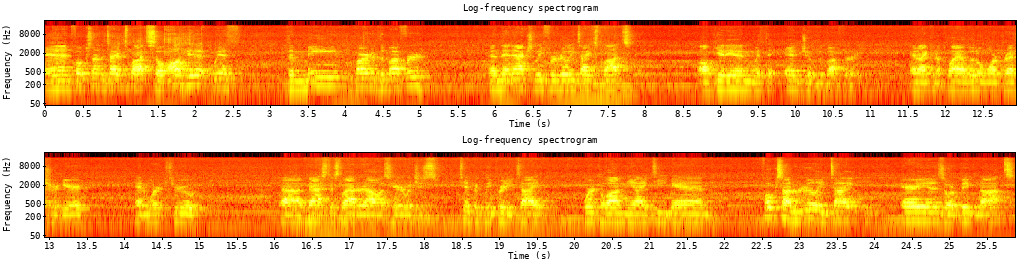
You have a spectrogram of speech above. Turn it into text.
And focus on the tight spots. So I'll hit it with the main part of the buffer and then actually for really tight spots, I'll get in with the edge of the buffer. And I can apply a little more pressure here and work through uh, vastus lateralis here, which is typically pretty tight. Work along the IT band. Focus on really tight areas or big knots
